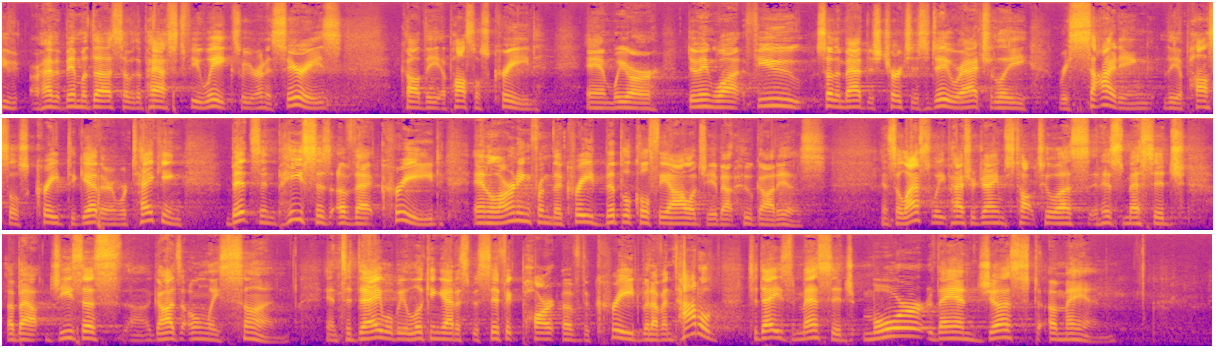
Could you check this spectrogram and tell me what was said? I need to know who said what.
Speaker 1: you haven't been with us over the past few weeks, we are in a series called the Apostles' Creed. And we are doing what few Southern Baptist churches do. We're actually reciting the Apostles' Creed together. And we're taking bits and pieces of that creed and learning from the creed biblical theology about who God is. And so last week, Pastor James talked to us in his message about Jesus, uh, God's only Son. And today we'll be looking at a specific part of the creed, but I've entitled today's message, More Than Just a Man.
